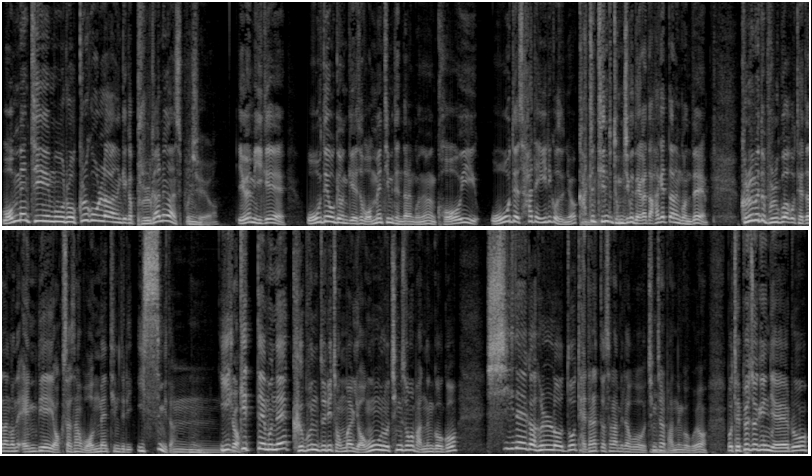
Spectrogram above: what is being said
원맨 팀으로 끌고 올라가는 게 불가능한 스포츠예요. 왜냐면 이게 5대5 경기에서 원맨 팀이 된다는 거는 거의 5대 4대 1이거든요. 같은 팀도 등지고 내가 다 하겠다는 건데 그럼에도 불구하고 대단한 거는 NBA 역사상 원맨 팀들이 있습니다. 음. 있기 때문에 그분들이 정말 영웅으로 칭송을 받는 거고 시대가 흘러도 대단했던 사람이라고 칭찬을 받는 거고요. 뭐 대표적인 예로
